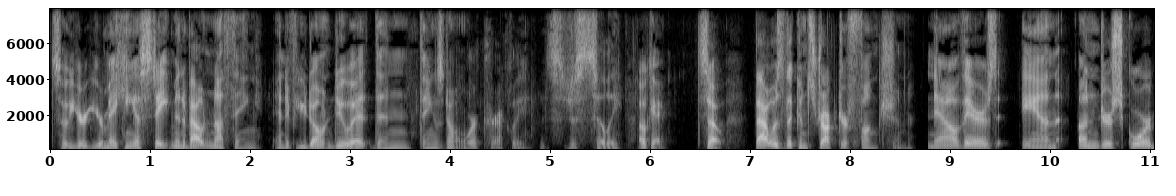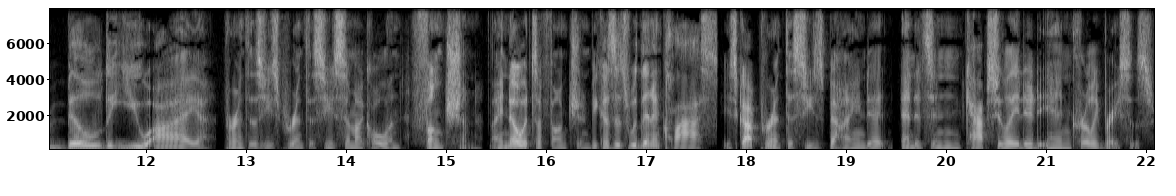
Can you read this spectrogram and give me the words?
So you're you're making a statement about nothing, and if you don't do it, then things don't work correctly. It's just silly. Okay, so that was the constructor function. Now there's an underscore build UI parentheses parentheses semicolon function. I know it's a function because it's within a class. It's got parentheses behind it and it's encapsulated in curly braces.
